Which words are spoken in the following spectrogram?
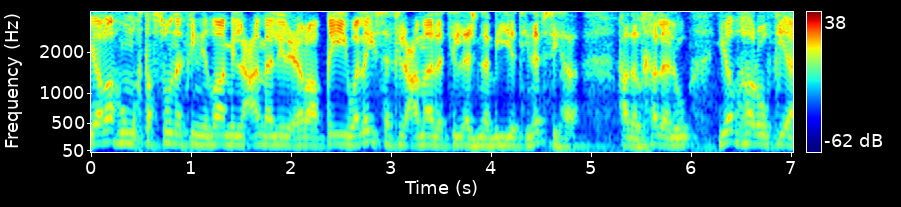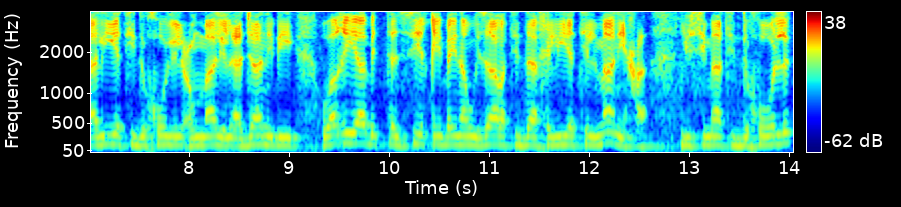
يراه مختصون في نظام العمل العراقي وليس في العمالة الأجنبية نفسها. هذا الخلل يظهر في آلية دخول العمال الأجانب وغياب التنسيق بين وزارة الداخلية المانحة لسمات الدخول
